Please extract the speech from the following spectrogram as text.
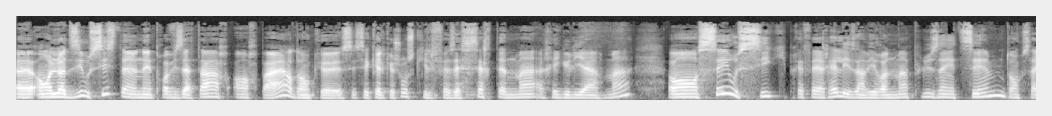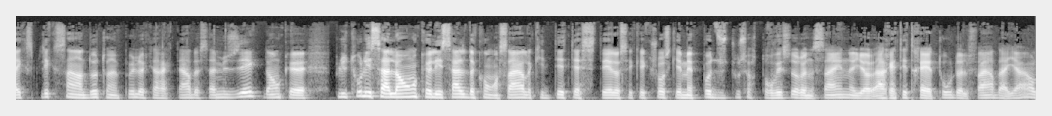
Euh, on l'a dit aussi, c'était un improvisateur hors pair, donc euh, c'est quelque chose qu'il faisait certainement régulièrement. On sait aussi qu'il préférait les environnements plus intimes, donc ça explique sans doute un peu le caractère de sa musique. Donc, euh, plutôt les salons que les salles de concert qu'il détestait. C'est quelque chose qu'il n'aimait pas du tout se retrouver sur une scène. Il a arrêté très tôt de le faire d'ailleurs,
